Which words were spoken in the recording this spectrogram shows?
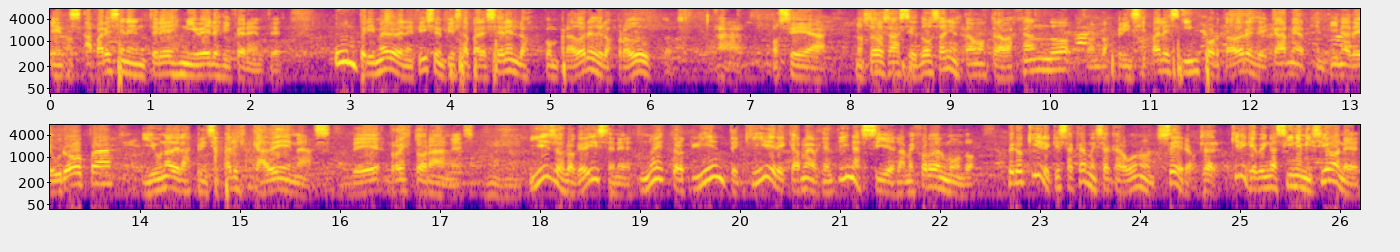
eh, aparecen en tres niveles diferentes. Un primer beneficio empieza a aparecer en los compradores de los productos. O sea, nosotros hace dos años estábamos trabajando con los principales importadores de carne argentina de Europa y una de las principales cadenas de restaurantes. Y ellos lo que dicen es, nuestro cliente quiere carne argentina, sí, es la mejor del mundo, pero quiere que esa carne sea carbono cero. Quiere que venga sin emisiones,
